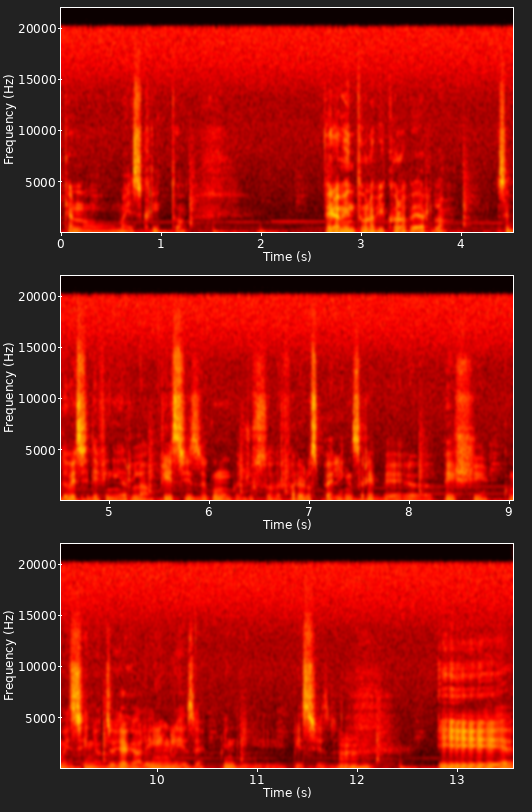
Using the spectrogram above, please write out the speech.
che hanno mai scritto. Veramente una piccola perla, se dovessi definirla. Pieces, comunque, giusto per fare lo spelling, sarebbe eh, pesci come segno zodiacale in inglese, quindi Pieces. Mm. E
